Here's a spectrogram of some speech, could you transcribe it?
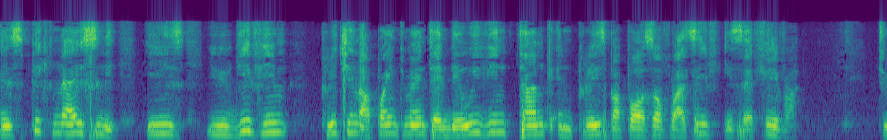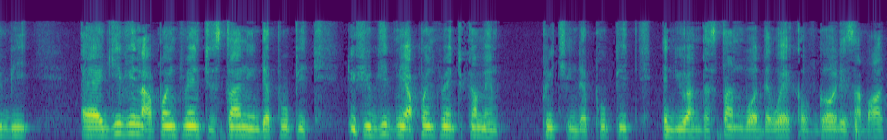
and speak nicely. He is, you give him preaching appointment and they will even thank and praise Papa Osofo as if it's a favor to be uh, given appointment to stand in the pulpit. If you give me appointment to come and preach in the pulpit and you understand what the work of God is about,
